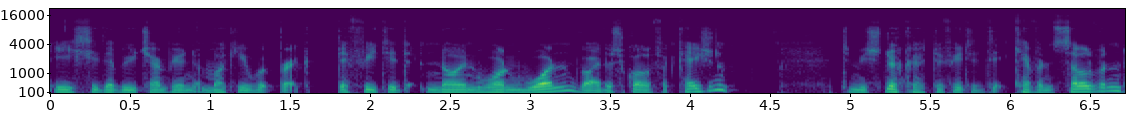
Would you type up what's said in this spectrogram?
ECW champion Mikey Whipwreck defeated 911 via disqualification. Jimmy Snuka defeated Kevin Sullivan.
